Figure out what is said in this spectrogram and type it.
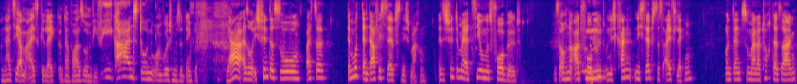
Und hat sie am Eis geleckt und da war so irgendwie, wie kannst du nur? Und wo ich mir so denke, ja, also ich finde das so, weißt du, der Mut, dann darf ich es selbst nicht machen. Also ich finde immer, Erziehung ist Vorbild. Ist auch eine Art Vorbild. Mhm. Und ich kann nicht selbst das Eis lecken und dann zu meiner Tochter sagen,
